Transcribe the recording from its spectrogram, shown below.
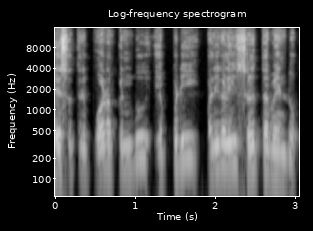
தேசத்தில் போன பின்பு எப்படி பலிகளை செலுத்த வேண்டும்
